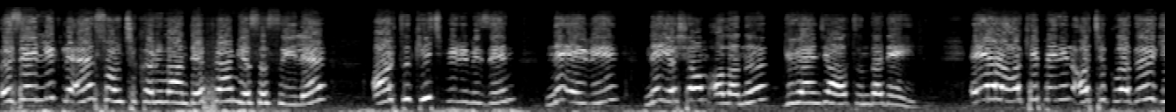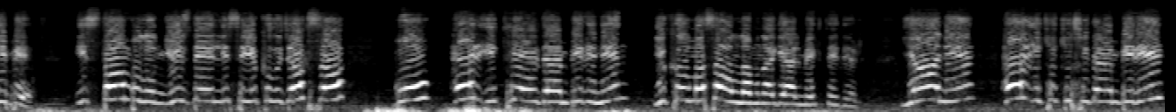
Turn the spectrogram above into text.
Özellikle en son çıkarılan deprem yasası ile artık hiçbirimizin ne evi ne yaşam alanı güvence altında değil. Eğer AKP'nin açıkladığı gibi İstanbul'un yüzde ellisi yıkılacaksa bu her iki evden birinin yıkılması anlamına gelmektedir. Yani her iki kişiden biri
